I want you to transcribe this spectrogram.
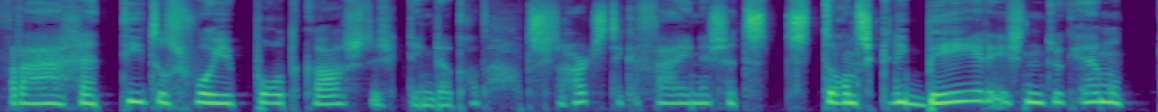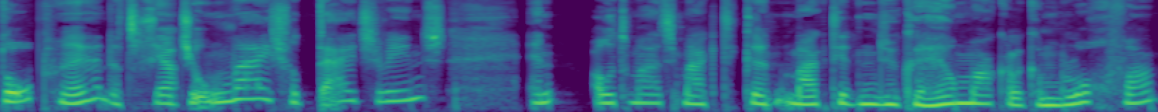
vragen, titels voor je podcast. Dus ik denk dat dat hartstikke fijn is. Het transcriberen is natuurlijk helemaal top. Hè? Dat geeft je onwijs veel tijdswinst. En automatisch maakt, dit, maakt dit natuurlijk heel makkelijk een blog van.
